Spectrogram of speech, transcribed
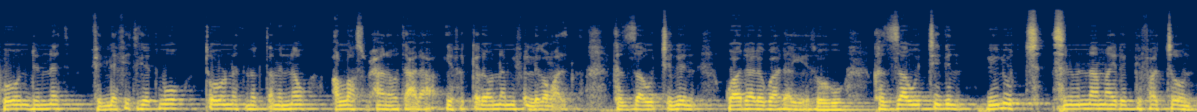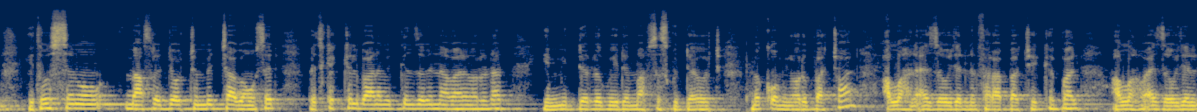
በወንድነት ፊት ለፊት ገጥሞ ጦርነት መቅጠምን ነው አላህ ስብሓን ወተላ የፈቀደውና የሚፈልገው ማለት ነው ከዛ ውጭ ግን ጓዳ ለጓዳ እየዞሩ ከዛ ውጭ ግን ሌሎች እስልምና የማይደግፋቸውን የተወሰኑ ማስረጃዎችን ብቻ በመውሰድ በትክክል ባለመገንዘብና ባለመረዳት የሚደረጉ የደም ማፍሰስ ጉዳዮች መቆም ይኖርባቸዋል አላህን ዘ ወጀል ልንፈራባቸው ይገባል አላሁ ዘ ወጀል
